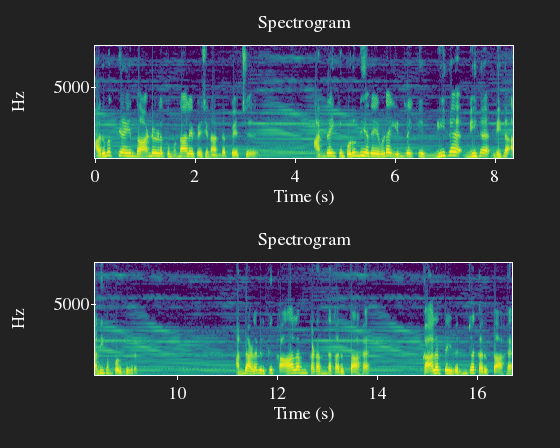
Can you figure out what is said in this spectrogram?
அறுபத்தி ஐந்து ஆண்டுகளுக்கு முன்னாலே பேசின அந்த பேச்சு அன்றைக்கு பொருந்தியதை விட இன்றைக்கு மிக மிக மிக அதிகம் பொருந்துகிறது. அந்த அளவிற்கு காலம் கடந்த கருத்தாக காலத்தை வென்ற கருத்தாக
